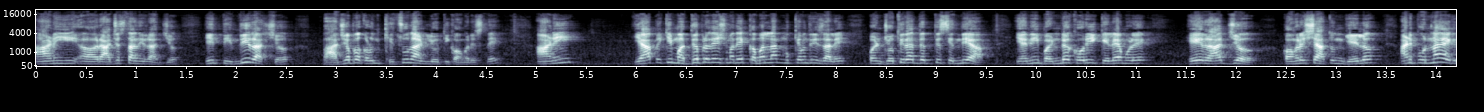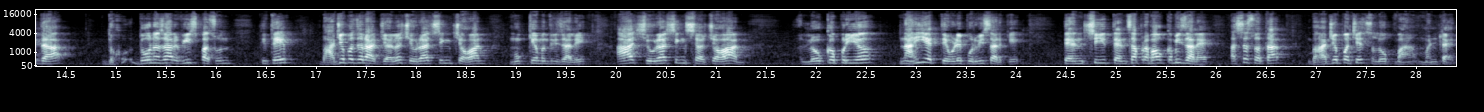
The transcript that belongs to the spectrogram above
आणि राजस्थानी राज्य. ही तिन्ही राज्य भाजपकडून खेचून आणली होती काँग्रेसने. आणि यापैकी मध्य प्रदेशमध्ये कमलनाथ मुख्यमंत्री झाले पण ज्योतिरादित्य सिंधिया यांनी बंडखोरी केल्यामुळे हे राज्य काँग्रेसच्या हातून गेलं आणि पुन्हा एकदा दो दोन हजार वीसपासून तिथे भाजपचं राज्य आलं. शिवराज सिंग चौहान मुख्यमंत्री झाले. आज शिवराज सिंग च- चौहान लोकप्रिय नाही आहेत तेवढे पूर्वीसारखे. त्यांची त्यांचा प्रभाव कमी झाला आहे असं स्वतः भाजपचेच लोक मा म्हणत आहेत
